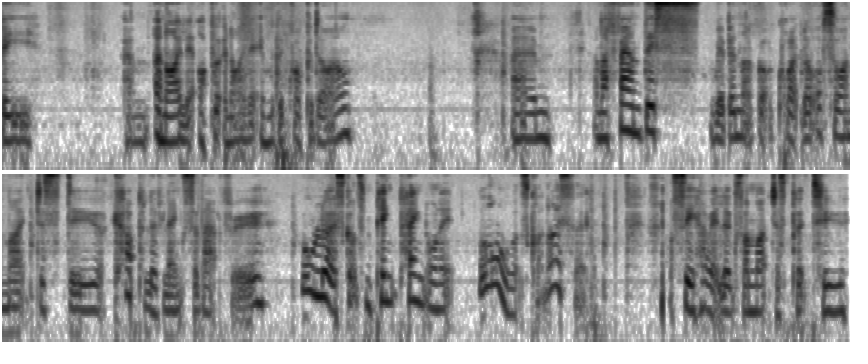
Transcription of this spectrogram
be um, an eyelet. I'll put an eyelet in with a Crop-A-Dile. Um, and I found this ribbon I've got quite a lot of, so I might just do a couple of lengths of that through. Oh look, it's got some pink paint on it. Oh, that's quite nice though. I'll see how it looks. I might just put two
